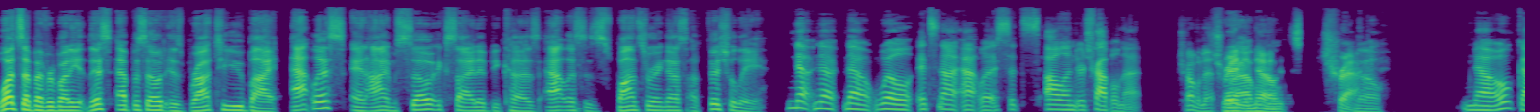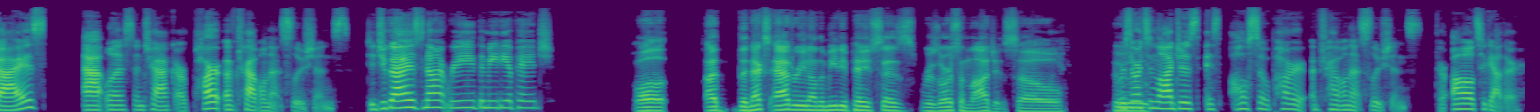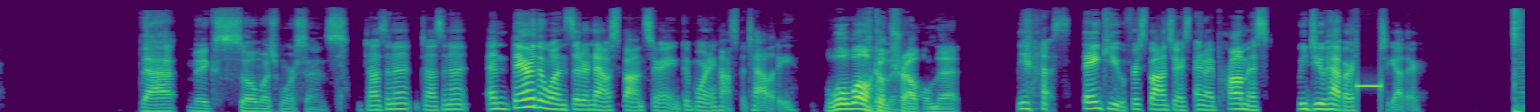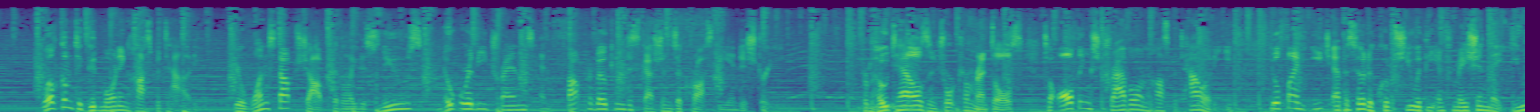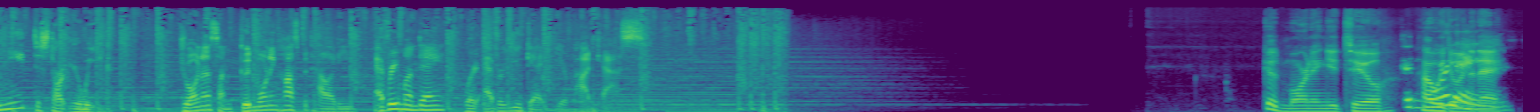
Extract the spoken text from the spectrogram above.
What's up, everybody? This episode is brought to you by Atlas, and I'm so excited because Atlas is sponsoring us officially. No, no, no. Will, it's not Atlas. It's all under TravelNet. TravelNet. Travel. Randy, no, it's track. No, No, guys, Atlas and Track are part of TravelNet Solutions. Did you guys not read the media page? well, uh, the next ad read on the media page says resorts and lodges. So, who- Resorts and Lodges is also part of TravelNet Solutions. They're all together, that makes so much more sense. doesn't it? Doesn't it? And they're the ones that are now sponsoring Good Morning Hospitality. Well, welcome, it. TravelNet. Yes. Thank you for sponsoring us. And I promise we do have our together. Welcome to Good Morning Hospitality, your one stop shop for the latest news, noteworthy trends, and thought provoking discussions across the industry. From hotels and short term rentals to all things travel and hospitality, you'll find each episode equips you with the information that you need to start your week. Join us on Good Morning Hospitality every Monday, wherever you get your podcasts. Good morning, you two. Good How are we doing today?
